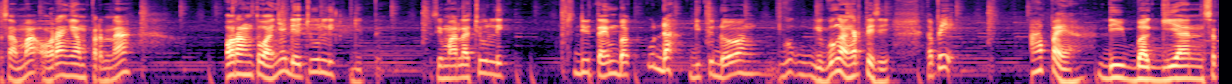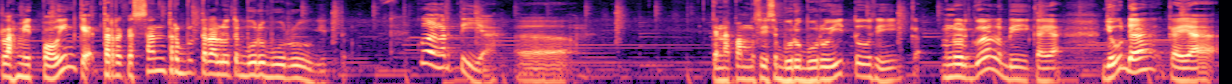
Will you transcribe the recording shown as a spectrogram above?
sama orang yang pernah orang tuanya dia culik gitu. Si Marla culik terus ditembak. Udah gitu doang. Gue ya gue nggak ngerti sih. Tapi apa ya di bagian setelah midpoint kayak terkesan ter, terlalu terburu-buru gitu. Gue gak ngerti ya uh, kenapa mesti seburu-buru itu sih. Menurut gue lebih kayak ya udah kayak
